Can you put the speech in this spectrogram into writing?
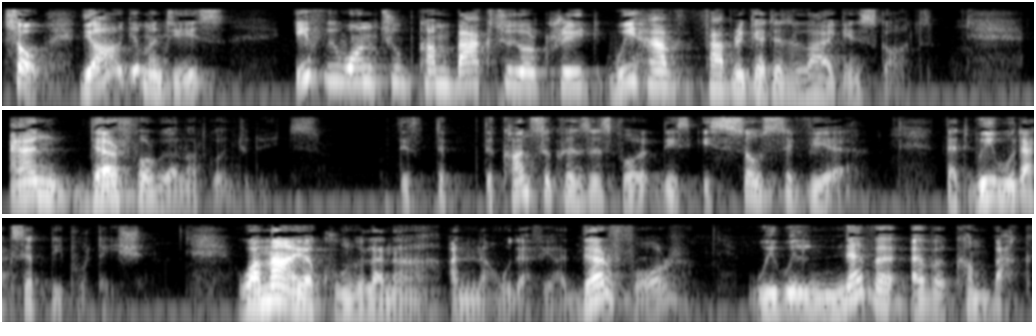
So, the argument is if we want to come back to your creed, we have fabricated a lie against God. And therefore, we are not going to do it The, the, the consequences for this is so severe that we would accept deportation. وَمَا يَكُونُ لَنَا أَن نَعُودَ فِيهَا Therefore, we will never ever come back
